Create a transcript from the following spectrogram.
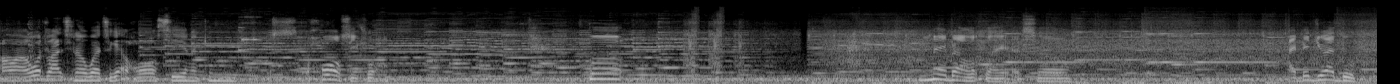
Oh, I would like to know where to get a Horsea and I can... a Horsea from. But... Maybe I'll look later, so... I bid you adieu.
